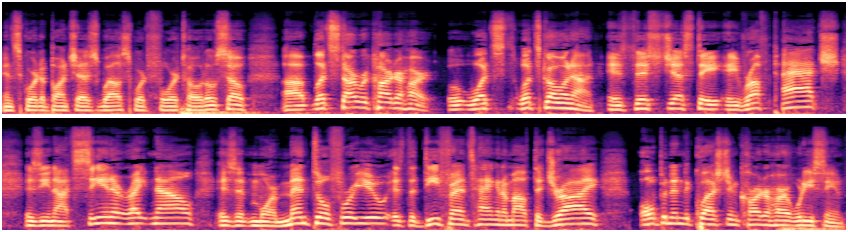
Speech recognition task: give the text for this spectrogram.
and scored a bunch as well, scored four total. So uh, let's start with Carter Hart. What's what's going on? Is this just a, a rough patch? Is he not seeing it right now? Is it more mental for you? Is the defense hanging him out to dry? Opening the question, Carter Hart, what are you seeing?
